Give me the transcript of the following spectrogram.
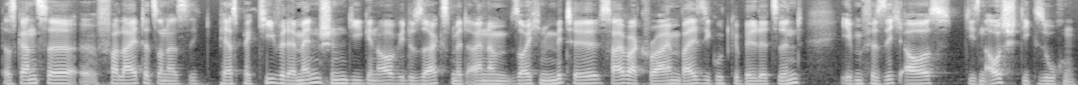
das Ganze äh, verleitet, sondern es ist die Perspektive der Menschen, die genau wie du sagst, mit einem solchen Mittel, Cybercrime, weil sie gut gebildet sind, eben für sich aus diesen Ausstieg suchen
